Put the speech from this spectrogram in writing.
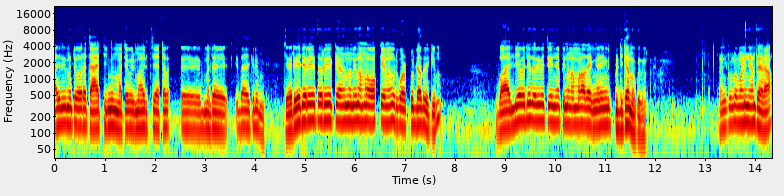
അതിലിരുന്നിട്ട് ഓരോ ചാറ്റിങ്ങും മറ്റേ ഒരുമാതിരി ചേറ്റ മറ്റേ ഇതായിരിക്കലും ചെറിയ ചെറിയ തെറിയൊക്കെ ആണെന്നുണ്ടെങ്കിൽ നമ്മൾ ഓക്കെയാണ് ഒരു കുഴപ്പമില്ലാതെ വയ്ക്കും വലിയ വലിയ തെറി വെച്ച് കഴിഞ്ഞാൽ പിന്നെ നമ്മളത് എങ്ങനെയെങ്കിലും പിടിക്കാൻ നോക്കുന്നു തനിക്കുള്ള പണി ഞാൻ തരാം.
